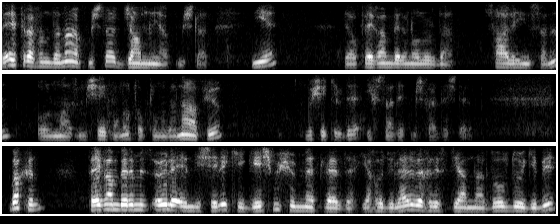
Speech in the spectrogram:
Ve etrafında ne yapmışlar? Camlı yapmışlar. Niye? Ya peygamberin olur da salih insanın olmaz mı? Şeytan o toplumu da ne yapıyor? Bu şekilde ifsad etmiş kardeşlerim. Bakın Peygamberimiz öyle endişeli ki geçmiş ümmetlerde Yahudiler ve Hristiyanlarda olduğu gibi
